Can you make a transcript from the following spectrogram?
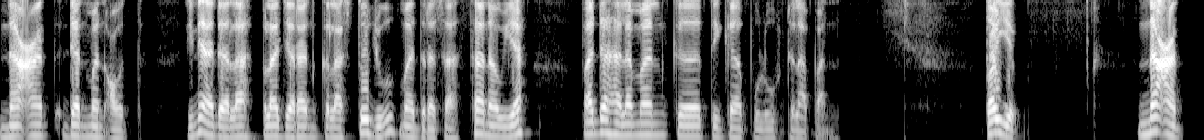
na'at dan man'ud. Ini adalah pelajaran kelas 7 Madrasah Thanawiyah pada halaman ke-38. Tayyib. Na'at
